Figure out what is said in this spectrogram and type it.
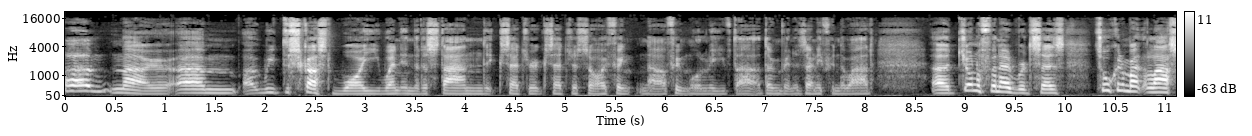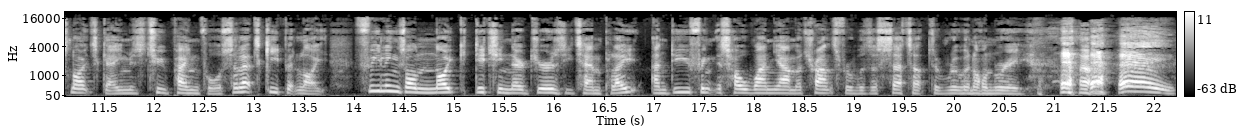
Um, No, um, uh, we discussed why he went into the stand, etc., etc. So I think no, I think we'll leave that. I don't think there's anything to add. Uh, Jonathan Edwards says, talking about the last night's game is too painful, so let's keep it light. Feelings on Nike ditching their jersey template, and do you think this whole Wanyama transfer was a setup to ruin Henry? hey,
